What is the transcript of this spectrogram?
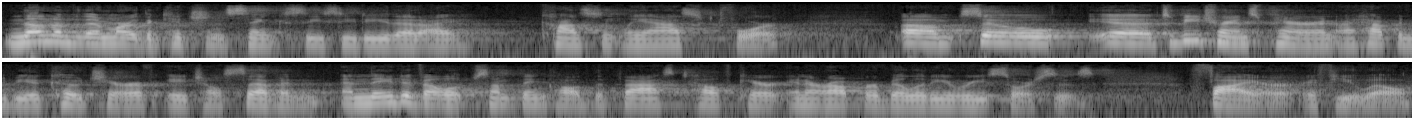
None of them are the kitchen sink CCD that I constantly asked for. Um, so, uh, to be transparent, I happen to be a co chair of HL7, and they developed something called the Fast Healthcare Interoperability Resources, FHIR, if you will.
